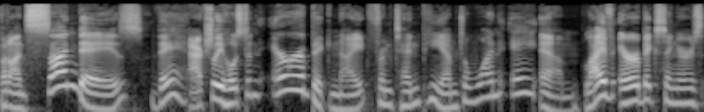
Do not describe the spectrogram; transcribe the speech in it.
But on Sundays, they actually host an Arabic night from 10 p.m. to 1 a.m. Live Arabic singers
